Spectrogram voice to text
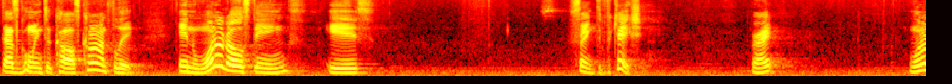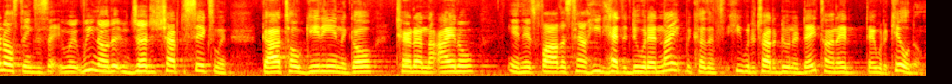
that's going to cause conflict. And one of those things is sanctification, right? One of those things is we know that in Judges chapter 6, when God told Gideon to go tear down the idol in his father's town, he had to do it at night because if he would have tried to do it in the daytime, they, they would have killed him.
